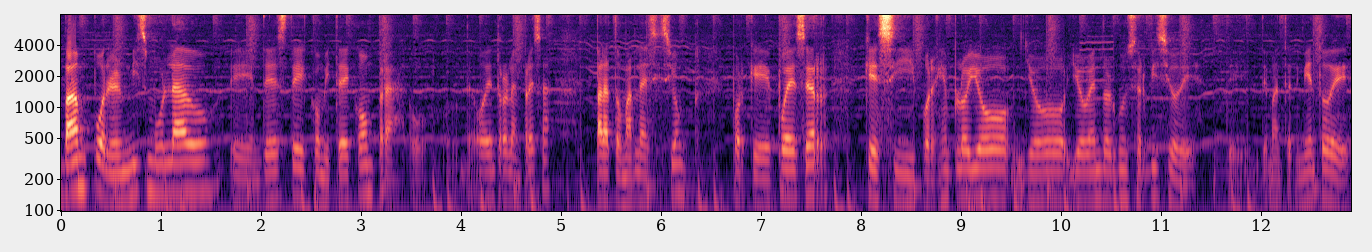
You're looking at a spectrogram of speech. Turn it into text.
van por el mismo lado de este comité de compra o, o, dentro de la empresa para tomar la decisión. Porque puede ser que si, por ejemplo, yo, yo, yo vendo algún servicio de, de mantenimiento de,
